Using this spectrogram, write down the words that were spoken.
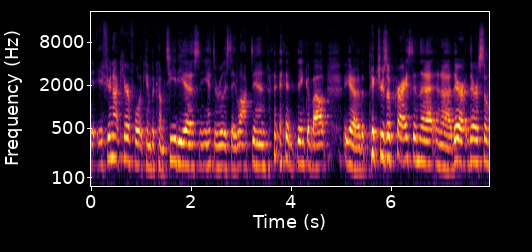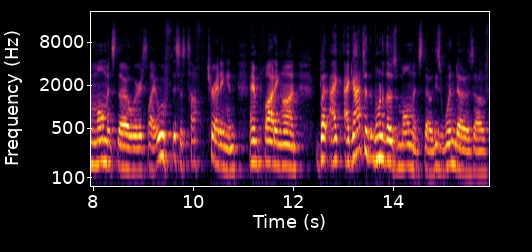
if you're not careful, it can become tedious, and you have to really stay locked in and think about, you know, the pictures of Christ in that. And uh, there, there are some moments though where it's like, oof, this is tough treading and and plodding on. But I, I got to one of those moments though, these windows of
